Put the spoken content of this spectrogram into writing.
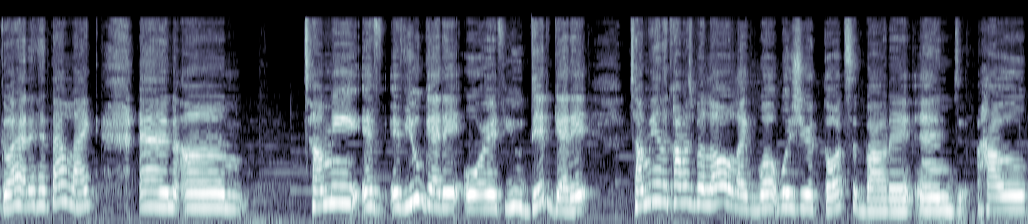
go ahead and hit that like and um, tell me if, if you get it or if you did get it, tell me in the comments below like what was your thoughts about it and how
